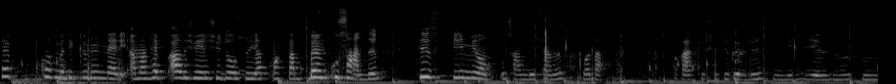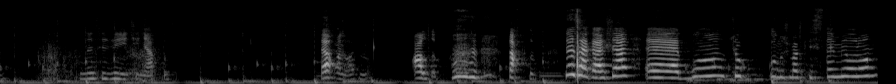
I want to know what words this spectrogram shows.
hep kozmetik ürünleri, aman hep alışveriş videosu yapmaktan ben usandım. Siz bilmiyorum usandıysanız. Bu da bak herkes gördünüz mü ne güzel. Bunu sizin için yaptım. Yapmadım. Aldım. Taktım. Neyse arkadaşlar e, bunu çok konuşmak istemiyorum.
